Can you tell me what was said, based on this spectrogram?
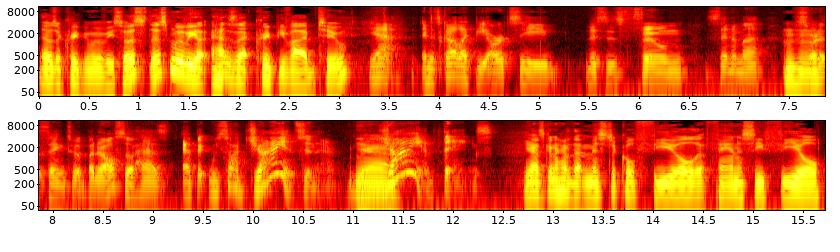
that was a creepy movie. So this this movie has that creepy vibe too. Yeah, and it's got like the artsy. This is film cinema Mm-hmm. sort of thing to it, but it also has epic. We saw giants in there. Yeah. giant things. Yeah, it's gonna have that mystical feel, that fantasy feel,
